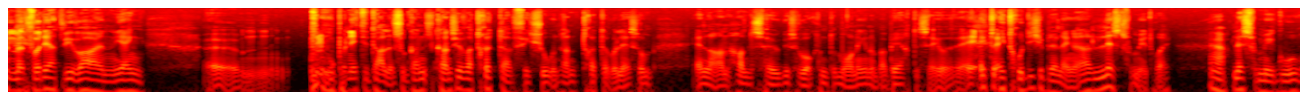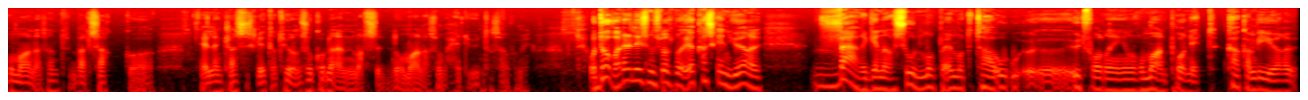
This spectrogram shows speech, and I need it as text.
Men fordi at vi var en gjeng øh, på 90-tallet som kans- kanskje var trøtt av fiksjon. Sant? Trøtt av å lese om en eller annen Hans Hauge som våknet om morgenen og barberte seg. Jeg, jeg, jeg trodde ikke på det lenger. Jeg hadde lest for mye, tror jeg. Ja. Lest for mye gode romaner. Sant? Balzac og hele den klassiske litteraturen. Så kom det en masse romaner som var helt uinteressante for meg. Og da var det liksom spørsmålet ja, hva skal en gjøre? Hver generasjon må på en måte ta utfordringen roman på nytt. Hva kan vi gjøre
